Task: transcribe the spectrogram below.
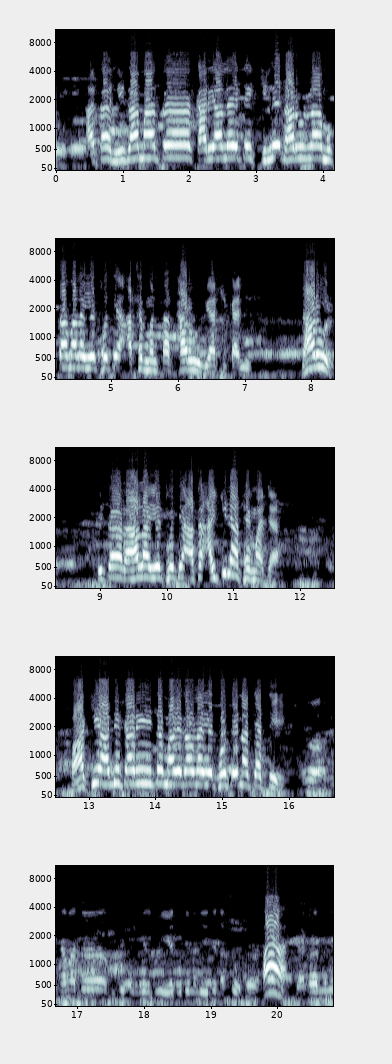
होतं? आता निजामाचं कार्यालय ते किल्ले धारूरला मुक्कामाला येत होते असं म्हणतात धारूर या ठिकाणी. धारूर. तिथं राहायला येत होते असं ऐकिनात आहे माझ्या. बाकी अधिकारी इथं माळेगावला येत होते ना त्याचे. म्हणजे हा. म्हणजे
